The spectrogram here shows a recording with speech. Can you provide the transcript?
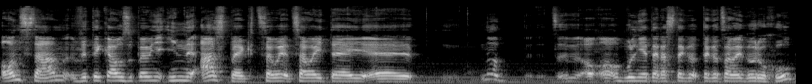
on sam wytykał zupełnie inny aspekt całej, całej tej e, no ogólnie teraz tego, tego całego ruchu,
